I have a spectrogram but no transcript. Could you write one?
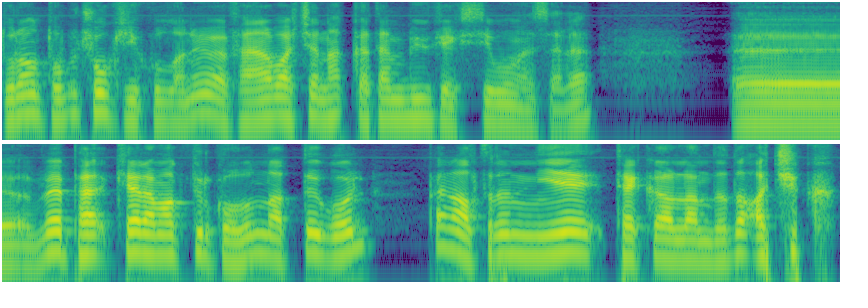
duran topu çok iyi kullanıyor ve Fenerbahçe'nin hakikaten büyük eksiği bu mesela. E, ve Pe- Kerem Aktürkoğlu'nun attığı gol penaltının niye tekrarlandığı da açık.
